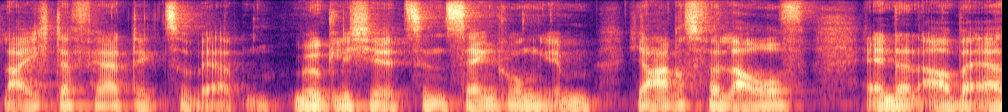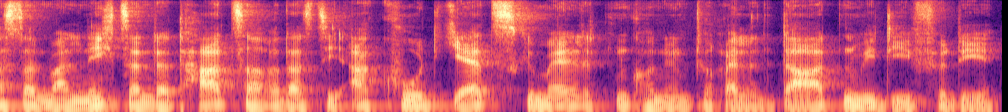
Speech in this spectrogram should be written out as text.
leichter fertig zu werden. Mögliche Zinssenkungen im Jahresverlauf ändern aber erst einmal nichts an der Tatsache, dass die akut jetzt gemeldeten konjunkturellen Daten, wie die für die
